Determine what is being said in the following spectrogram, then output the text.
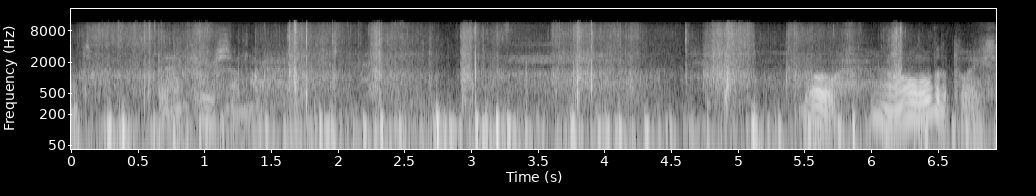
it's back here somewhere. Oh, all over the place.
